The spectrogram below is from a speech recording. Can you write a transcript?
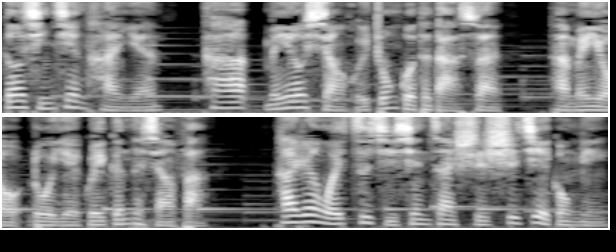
高行健坦言，他没有想回中国的打算，他没有落叶归根的想法，他认为自己现在是世界公民。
